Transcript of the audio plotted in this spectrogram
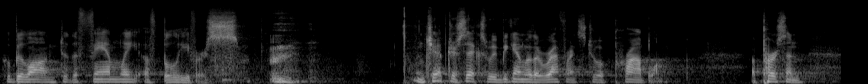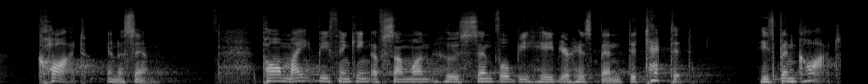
who belong to the family of believers. In chapter 6, we begin with a reference to a problem, a person caught in a sin. Paul might be thinking of someone whose sinful behavior has been detected. He's been caught.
